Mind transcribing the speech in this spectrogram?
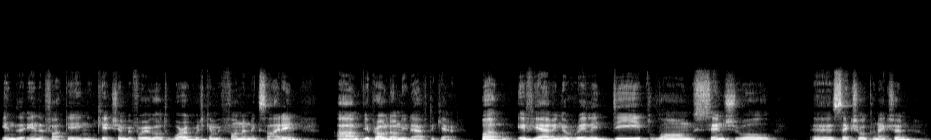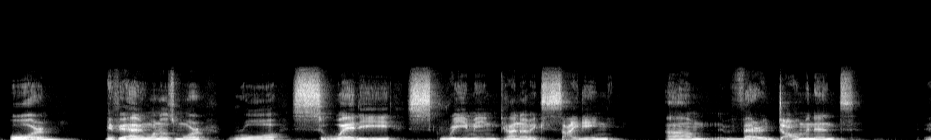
in the in the fucking kitchen before you go to work, which can be fun and exciting, um, you probably don't need aftercare. But if you're having a really deep, long, sensual uh, sexual connection, or if you're having one of those more raw, sweaty, screaming, kind of exciting, um, very dominant uh,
